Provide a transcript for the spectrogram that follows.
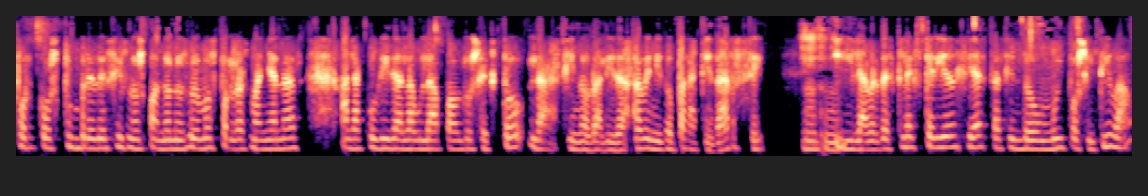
por costumbre decirnos cuando nos vemos por las mañanas al acudir al aula Pablo VI, la sinodalidad ha venido para quedarse. Y la verdad es que la experiencia está siendo muy positiva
